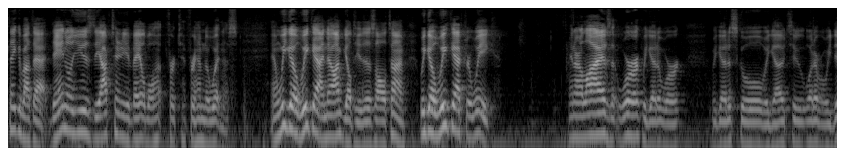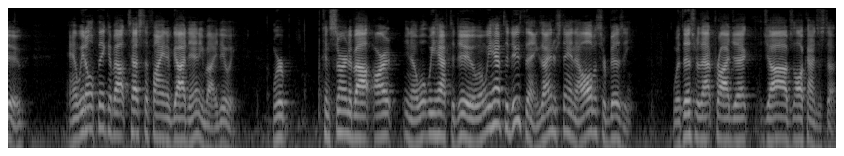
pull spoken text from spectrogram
Think about that. Daniel used the opportunity available for, for him to witness. And we go week, I know I'm guilty of this all the time. We go week after week in our lives at work, we go to work, we go to school, we go to whatever we do, and we don't think about testifying of God to anybody, do we? We're concerned about our, you know, what we have to do, and we have to do things. I understand that all of us are busy with this or that project, jobs, all kinds of stuff,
